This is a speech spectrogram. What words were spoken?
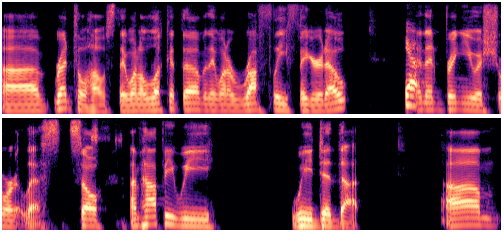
uh, rental house, they want to look at them and they want to roughly figure it out, yep. and then bring you a short list. So I'm happy we we did that. Um,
